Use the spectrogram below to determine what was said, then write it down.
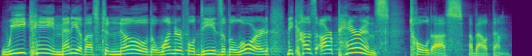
We came, many of us, to know the wonderful deeds of the Lord because our parents told us about them.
